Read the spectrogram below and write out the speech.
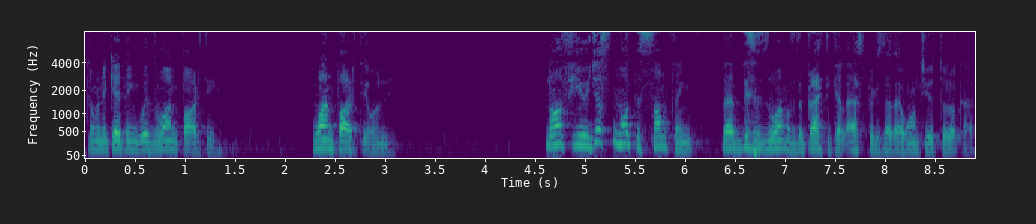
communicating with one party, one party only. Now, if you just notice something, that this is one of the practical aspects that I want you to look at,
